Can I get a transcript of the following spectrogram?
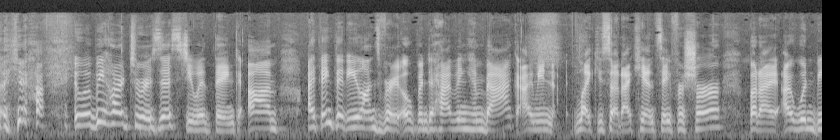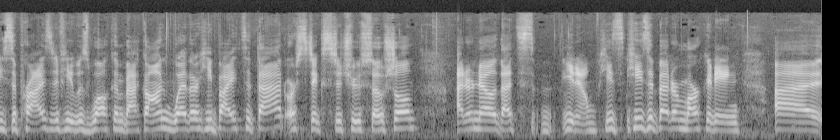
yeah, it would be hard to resist, you would think. Um, I think that Elon's very open to having him back. I mean, like you said, I can't say for sure, but I, I wouldn't be surprised if he was welcome back on. Whether he bites at that or sticks to Truth Social, I don't know. That's, you know, he's, he's a better marketing. Uh,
